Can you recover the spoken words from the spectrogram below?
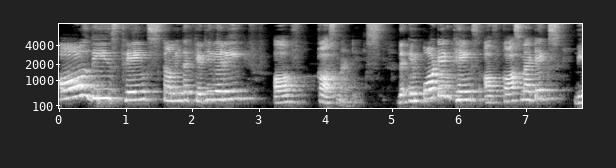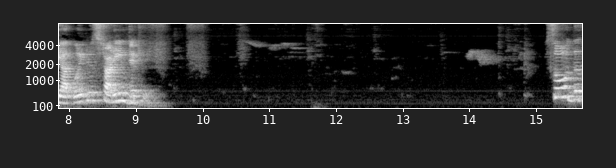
all these things come in the category of cosmetics. The important things of cosmetics we are going to study in detail. So the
